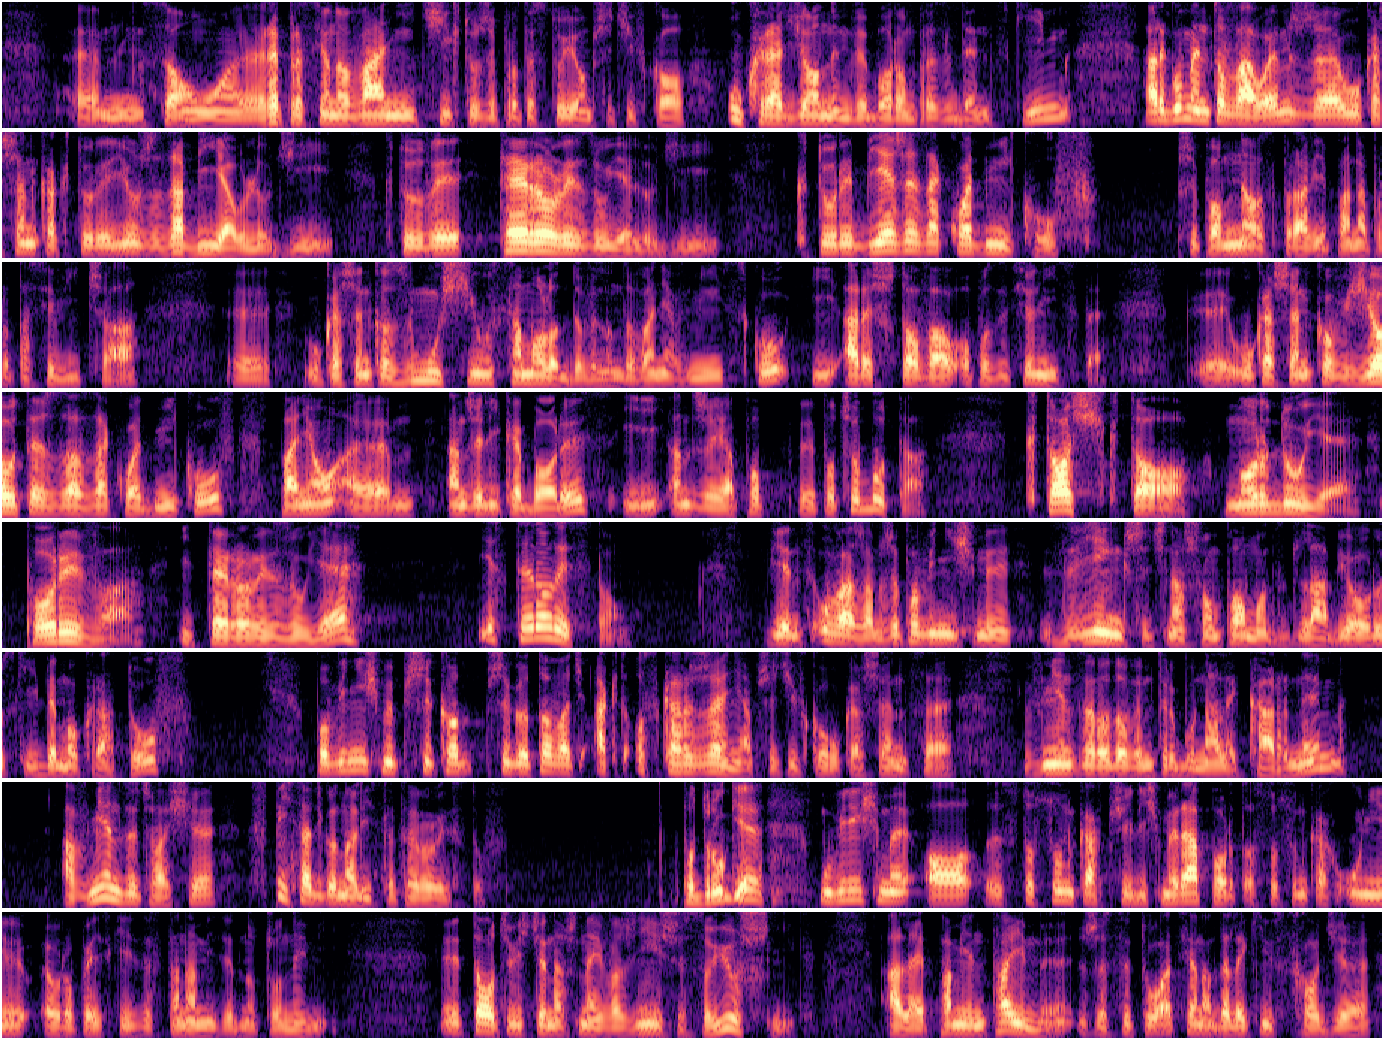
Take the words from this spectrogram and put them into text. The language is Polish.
em, są represjonowani ci, którzy protestują przeciwko ukradzionym wyborom prezydenckim. Argumentowałem, że Łukaszenka, który już zabijał ludzi, który terroryzuje ludzi, który bierze zakładników, przypomnę o sprawie pana Protasiewicza, e, Łukaszenko zmusił samolot do wylądowania w Mińsku i aresztował opozycjonistę. E, Łukaszenko wziął też za zakładników panią em, Angelikę Borys i Andrzeja Po- Poczobuta. Ktoś, kto morduje, porywa i terroryzuje, jest terrorystą. Więc uważam, że powinniśmy zwiększyć naszą pomoc dla białoruskich demokratów. Powinniśmy przygotować akt oskarżenia przeciwko Łukaszence w Międzynarodowym Trybunale Karnym, a w międzyczasie wpisać go na listę terrorystów. Po drugie, mówiliśmy o stosunkach, przyjęliśmy raport o stosunkach Unii Europejskiej ze Stanami Zjednoczonymi. To oczywiście nasz najważniejszy sojusznik, ale pamiętajmy, że sytuacja na Dalekim Wschodzie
